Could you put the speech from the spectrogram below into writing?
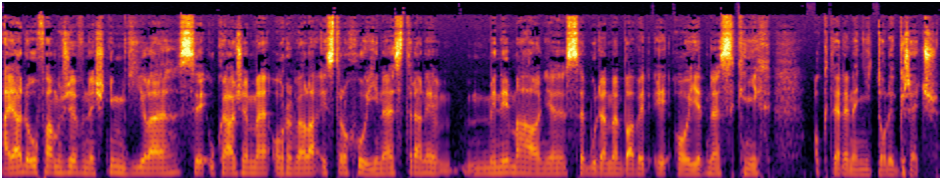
A já doufám, že v dnešním díle si ukážeme Orwella i z trochu jiné strany. Minimálně se budeme bavit i o jedné z knih, o které není tolik řeč.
